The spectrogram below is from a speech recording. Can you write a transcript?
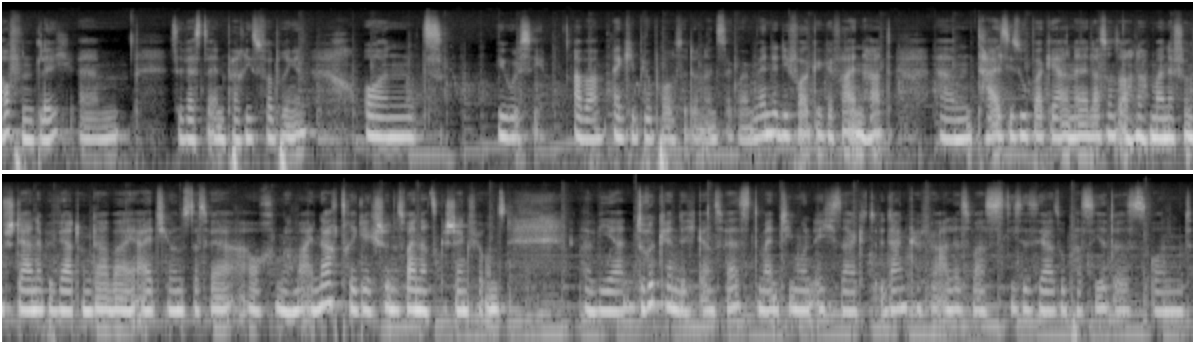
hoffentlich ähm, Silvester in Paris verbringen. Und we will see. Aber I keep you posted on Instagram. Wenn dir die Folge gefallen hat, ähm, teile sie super gerne. Lass uns auch noch mal eine 5-Sterne-Bewertung da bei iTunes. Das wäre auch noch mal ein nachträglich schönes Weihnachtsgeschenk für uns. Wir drücken dich ganz fest. Mein Team und ich sagt Danke für alles, was dieses Jahr so passiert ist. Und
